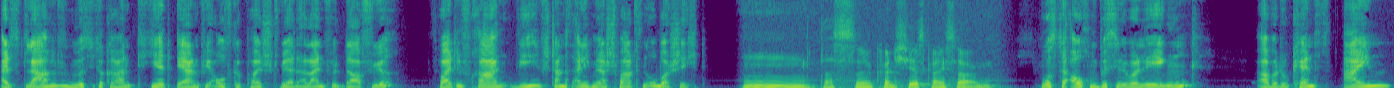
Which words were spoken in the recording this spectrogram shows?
als Sklavin müsste ich doch garantiert irgendwie ausgepeitscht werden, allein für, dafür. Zweite Frage, wie stand es eigentlich mit der schwarzen Oberschicht? Hm, das äh, könnte ich dir jetzt gar nicht sagen. Ich musste auch ein bisschen überlegen, aber du kennst einen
